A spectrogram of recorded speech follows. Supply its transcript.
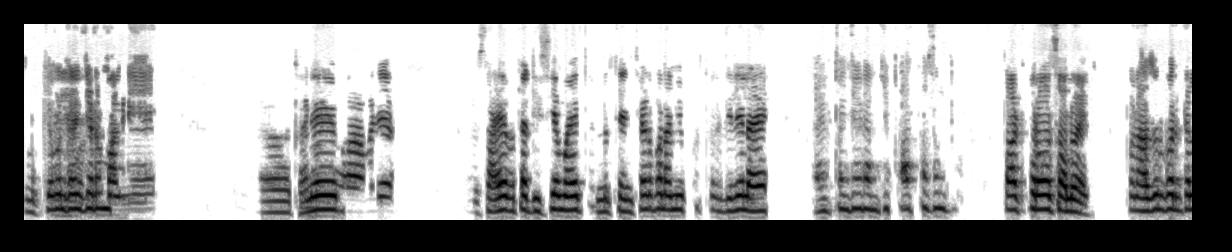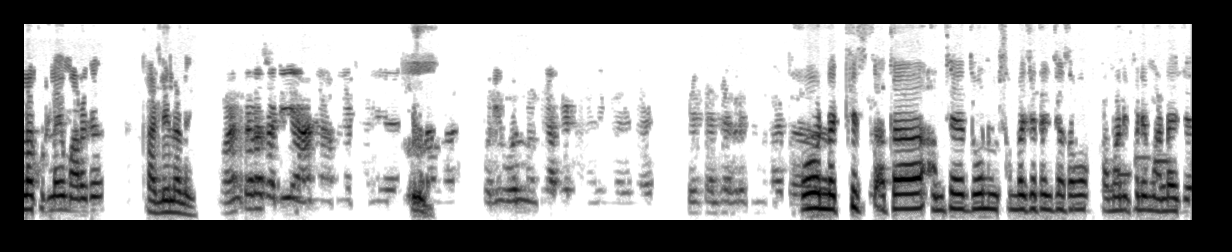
मुख्यमंत्र्यांच्याकडे मागणी आहे. ठाणे म्हणजे साहेब आता डी सी एम आहेत त्यांच्याकडे पण आम्ही पत्र दिलेलं आहे. आयुक्तांच्याकडे आमची पाचपासून पाठपुरावा चालू आहे पण अजूनपर्यंत त्याला कुठलाही मार्ग काढलेला नाही. वाहनतळासाठी आज आपल्या परिवहन मंत्री आपल्या हो नक्कीच. आता आमच्या दोन समस्या त्यांच्यासमोर प्रामाणिकपणे मांडायच्या.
